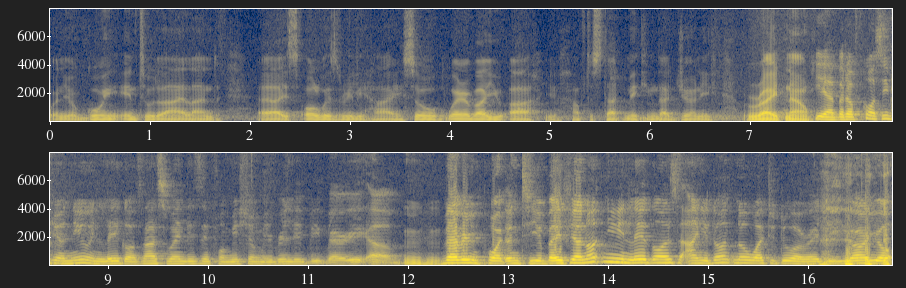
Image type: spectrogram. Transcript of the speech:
when you're going into the island uh, it's always really high. So wherever you are, you have to start making that journey right now. Yeah, but of course, if you're new in Lagos, that's when this information may really be very, um, mm -hmm. very important to you. But if you're not new in Lagos and you don't know what to do already, you're on your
